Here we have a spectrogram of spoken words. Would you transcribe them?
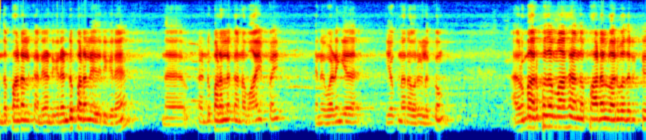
இந்த பாடலுக்கான ரெண்டு ரெண்டு பாடல் எழுதியிருக்கிறேன். இந்த ரெண்டு பாடலுக்கான வாய்ப்பை எனக்கு வழங்கிய இயக்குனர் அவர்களுக்கும் ரொம்ப அற்புதமாக அந்த பாடல் வருவதற்கு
